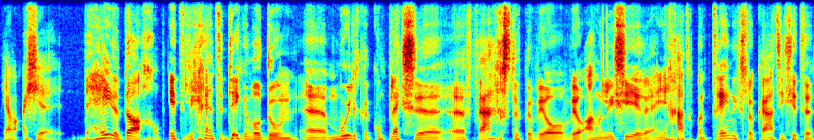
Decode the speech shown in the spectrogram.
ja, maar als je de hele dag op intelligente dingen wil doen, eh, moeilijke, complexe eh, vraagstukken wil, wil analyseren en je gaat op een trainingslocatie zitten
